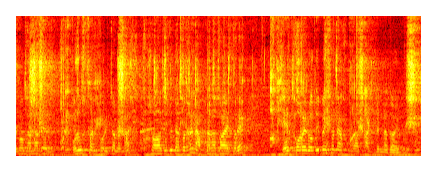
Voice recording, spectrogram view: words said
এবং আমাদের অনুষ্ঠান পরিচালনায় সহযোগিতা করবেন। আপনারা দয়া করে এর পরের অধিবেশনে আপনারা থাকবেন না দয়া করে। সেই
